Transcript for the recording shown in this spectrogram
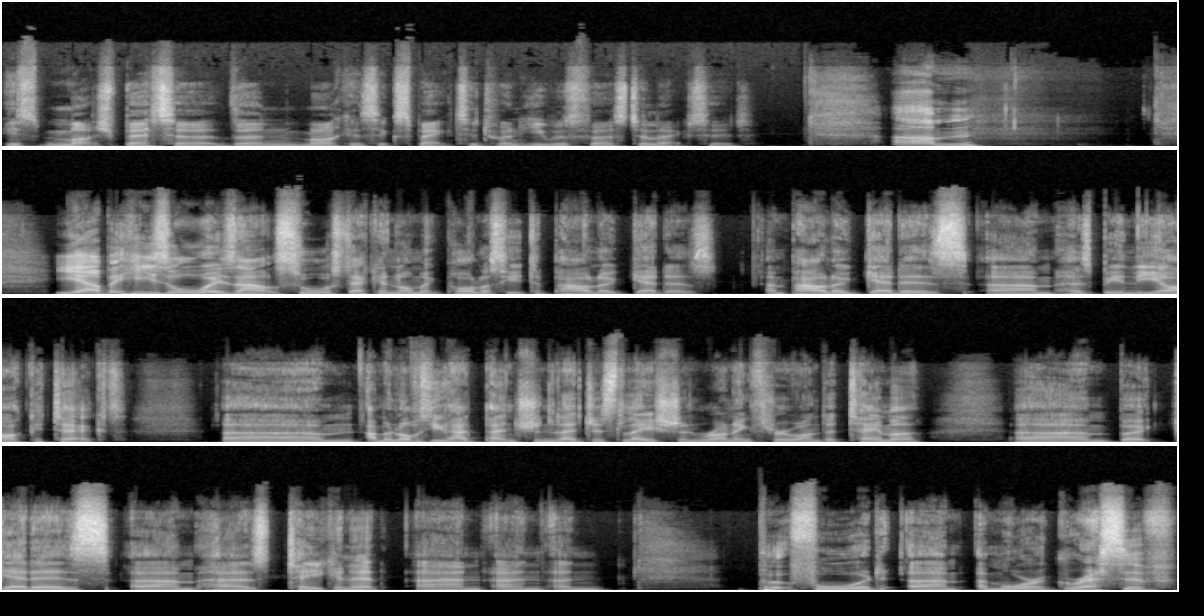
is much better than markets expected when he was first elected. Um, yeah, but he's always outsourced economic policy to Paulo Guedes. And Paulo Guedes um, has been the architect. Um, I mean, obviously, you had pension legislation running through under Temer, um, but Guedes um, has taken it and and and put forward um, a more aggressive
